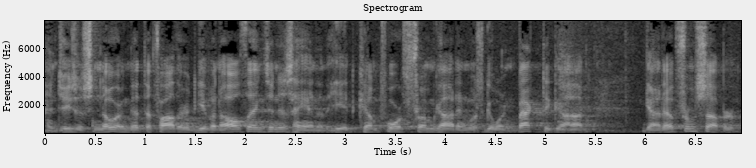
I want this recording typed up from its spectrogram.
And Jesus, knowing that the Father had given all things in his hand and that he had come forth from God and was going back to God, got up from supper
